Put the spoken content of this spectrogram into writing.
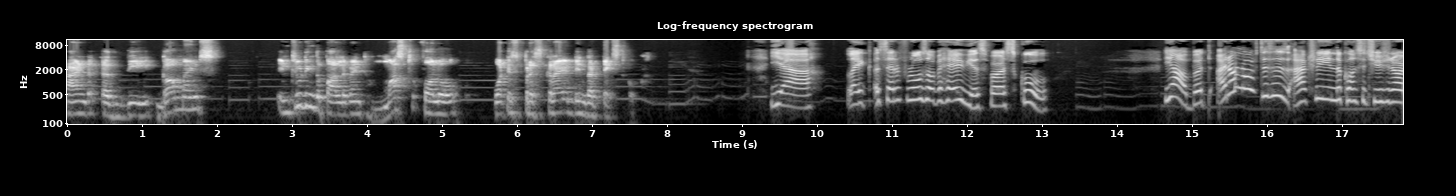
and uh, the governments, including the parliament, must follow what is prescribed in the textbook. Yeah, like a set of rules or behaviors for a school. Yeah, but I don't know if this is actually in the constitution or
